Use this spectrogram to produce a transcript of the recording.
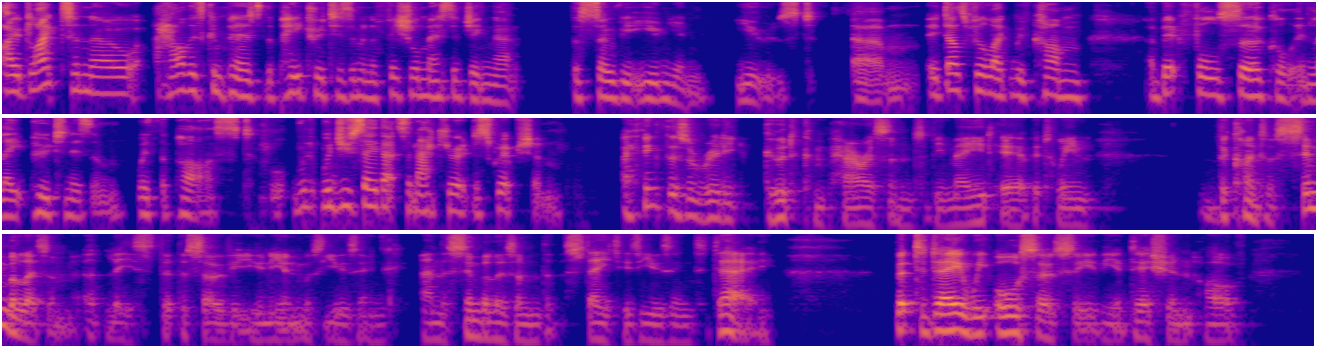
I'd like to know how this compares to the patriotism and official messaging that the Soviet Union used. Um, it does feel like we've come a bit full circle in late Putinism with the past. Would, would you say that's an accurate description? I think there's a really good comparison to be made here between the kind of symbolism, at least, that the Soviet Union was using and the symbolism that the state is using today. But today we also see the addition of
